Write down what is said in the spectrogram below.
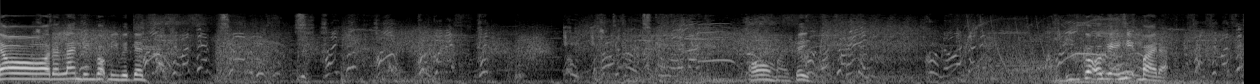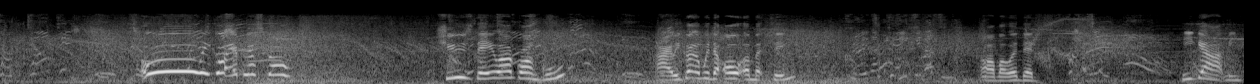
Oh, the landing got me with dead. Oh my days. He's got to get hit by that. Oh, we got him. Let's go. Tuesday, we're going go. Alright, we got him with the ultimate thing. Oh, but we're dead. He got me.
